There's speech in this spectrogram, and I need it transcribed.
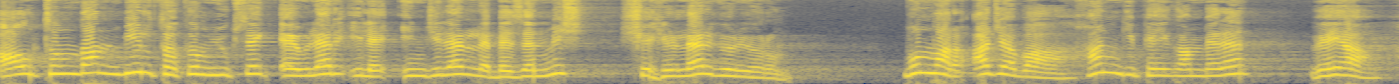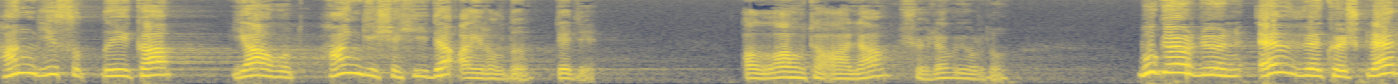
altından bir takım yüksek evler ile incilerle bezenmiş şehirler görüyorum. Bunlar acaba hangi peygambere veya hangi sıddıka yahut hangi şehide ayrıldı dedi. Allahu Teala şöyle buyurdu. Bu gördüğün ev ve köşkler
